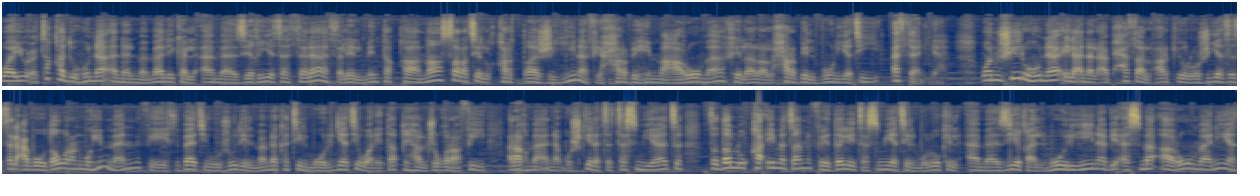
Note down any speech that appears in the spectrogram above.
ويعتقد هنا أن الممالك الأمازيغية الثلاث للمنطقة ناصرت القرطاجيين في حربهم مع روما خلال الحرب البونية الثانية. ونشير هنا إلى أن الأبحاث الأركيولوجية تلعب دورا مهما في إثبات وجود المملكة المورية ونطاقها الجغرافي رغم أن مشكلة التسميات تظل قائمة في ظل تسمية الملوك الأمازيغ الموريين بأسماء رومانية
